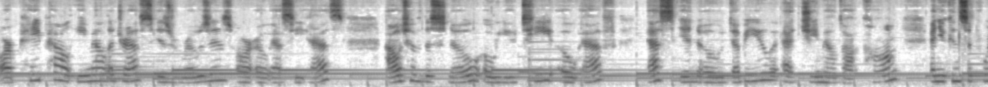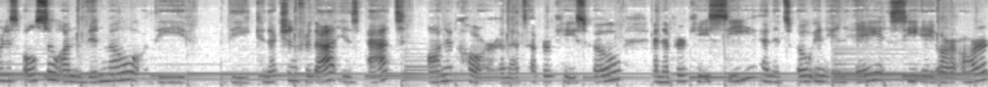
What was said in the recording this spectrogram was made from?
Our PayPal email address is roses, R O S E S, out of the snow, O U T O F, S N O W, at gmail.com. And you can support us also on Venmo. The the connection for that is at on a car, and that's uppercase O and uppercase C, and it's O N N A C A R R.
